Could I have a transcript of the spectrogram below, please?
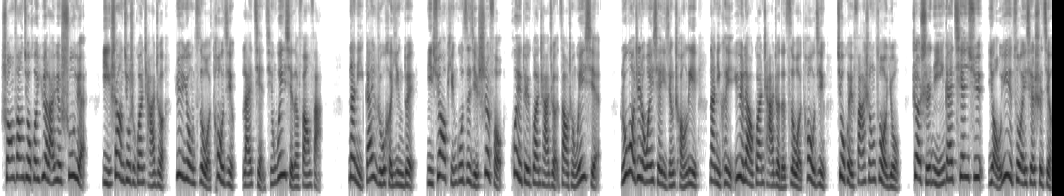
双方就会越来越疏远。以上就是观察者运用自我透镜来减轻威胁的方法。那你该如何应对？你需要评估自己是否会对观察者造成威胁。如果这种威胁已经成立，那你可以预料观察者的自我透镜就会发生作用。这时，你应该谦虚，有意做一些事情，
